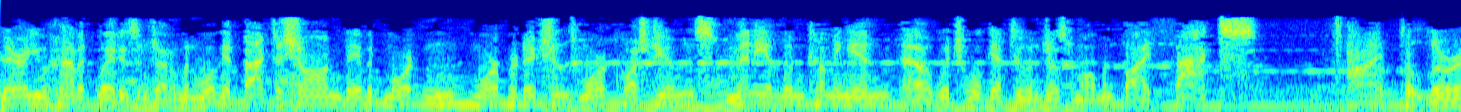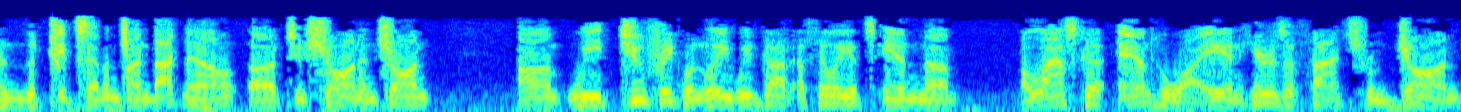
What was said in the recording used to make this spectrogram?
there you have it, ladies and gentlemen. We'll get back to Sean, David Morton, more predictions, more questions, many of them coming in, uh, which we'll get to in just a moment, by fax. Time to learn the 87. I'm back now uh, to Sean. And Sean, um, we too frequently, we've got affiliates in uh, Alaska and Hawaii, and here's a fax from John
